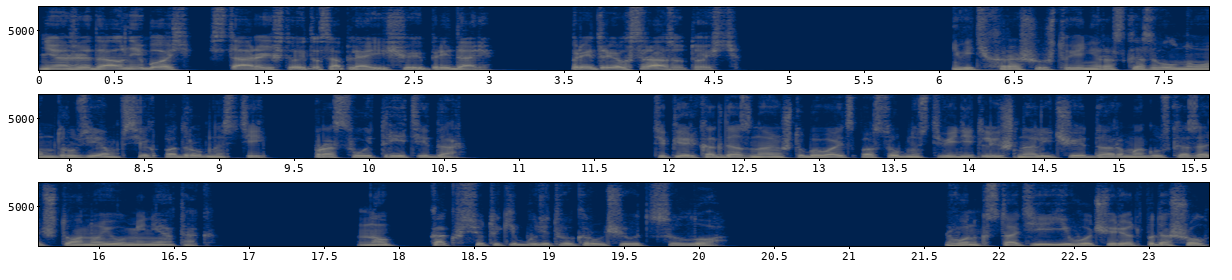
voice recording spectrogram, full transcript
Не ожидал, небось, старый, что это сопля еще и при даре. При трех сразу, то есть. Ведь хорошо, что я не рассказывал новым друзьям всех подробностей про свой третий дар. Теперь, когда знаю, что бывает способность видеть лишь наличие дара, могу сказать, что оно и у меня так. Но как все-таки будет выкручиваться Ло? Вон, кстати, и его черед подошел.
